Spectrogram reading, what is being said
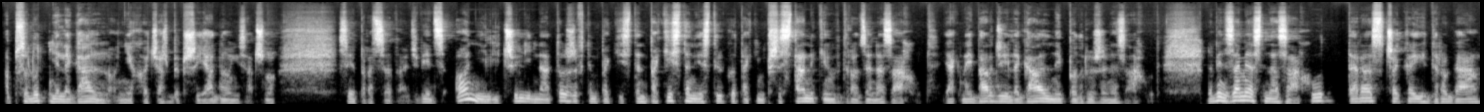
absolutnie legalną, niech chociażby przyjadą i zaczną sobie pracować. Więc oni liczyli na to, że w tym Pakistan, Pakistan jest tylko takim przystankiem w drodze na zachód, jak najbardziej legalnej podróży na zachód. No więc zamiast na zachód, teraz czeka ich droga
